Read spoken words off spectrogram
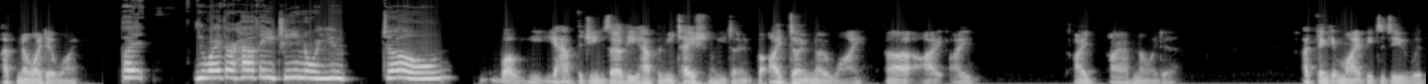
I have no idea why. But you either have a gene or you don't. Well, you, you have the genes, either you have the mutation or you don't, but I don't know why. Uh, I, I, I, I have no idea. I think it might be to do with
